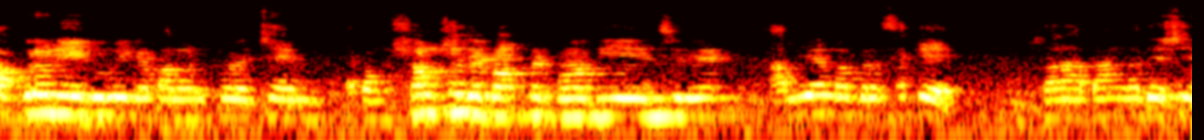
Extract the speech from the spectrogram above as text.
অগ্রণী ভূমিকা পালন করেছেন এবং সংসদে বক্তব্য দিয়েছিলেন আলিয়া মাদ্রাসাকে সারা বাংলাদেশে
